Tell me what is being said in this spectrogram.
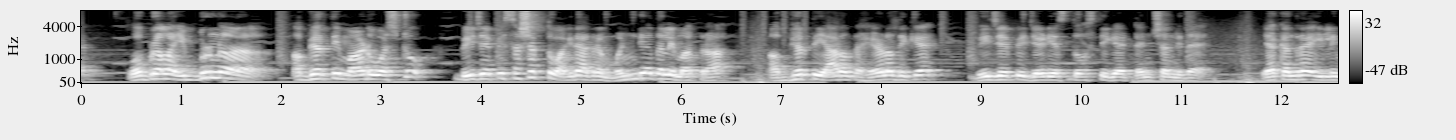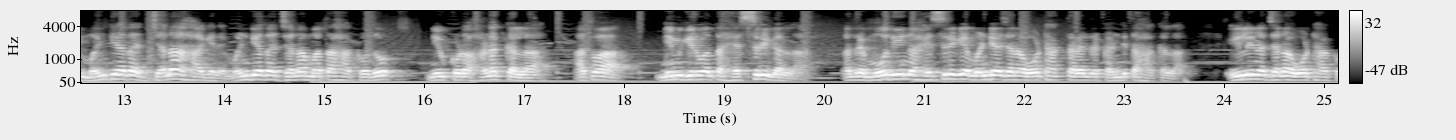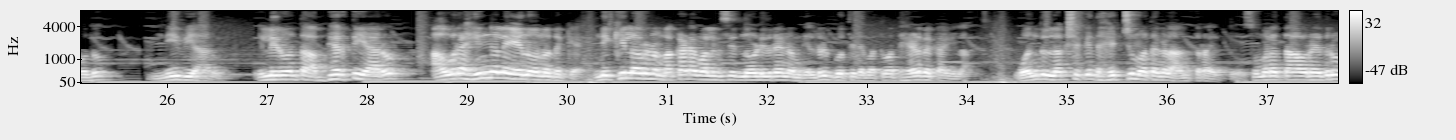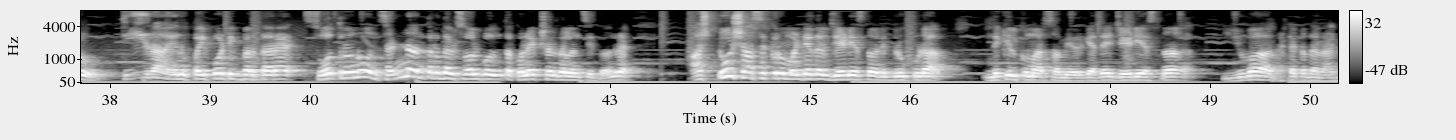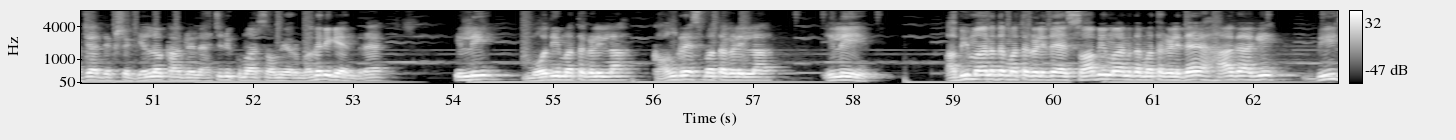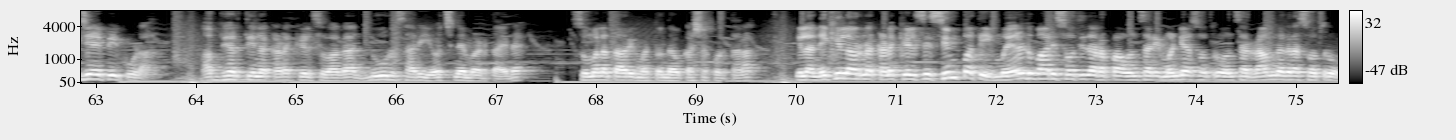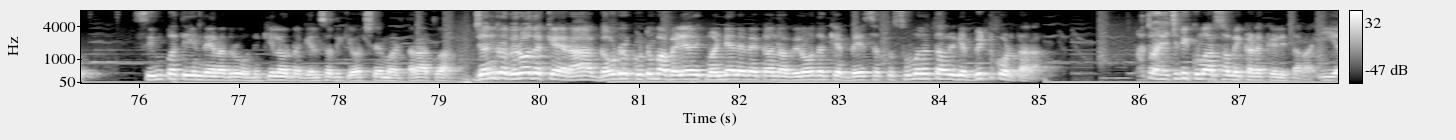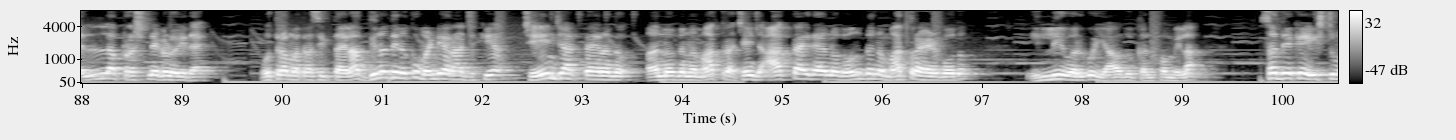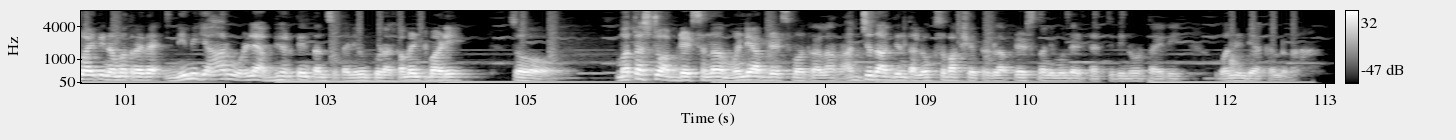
ಒಬ್ರಲ್ಲ ಇಬ್ರನ್ನ ಅಭ್ಯರ್ಥಿ ಮಾಡುವಷ್ಟು ಬಿ ಜೆ ಪಿ ಸಶಕ್ತವಾಗಿದೆ, ಆದರೆ ಮಂಡ್ಯದಲ್ಲಿ ಮಾತ್ರ ಅಭ್ಯರ್ಥಿ ಯಾರು ಅಂತ ಹೇಳೋದಕ್ಕೆ B J P J D S ದೋಸ್ತಿಗೆ tension ಇದೆ. ಯಾಕಂದರೆ ಇಲ್ಲಿ ಮಂಡ್ಯದ ಜನ ಹಾಗೇನೆ, ಮಂಡ್ಯದ ಜನ ಮತ ಹಾಕೋದು ನೀವು ಕೊಡೋ ಹಣಕ್ಕಲ್ಲ ಅಥವಾ ನಿಮಗಿರುವಂಥ ಹೆಸರಿಗಲ್ಲ. ಅಂದರೆ ಮೋದಿನ ಹೆಸರಿಗೆ ಮಂಡ್ಯ ಜನ ಓಟ್ ಹಾಕ್ತಾರೆ ಅಂದರೆ ಖಂಡಿತ ಹಾಕಲ್ಲ. ಇಲ್ಲಿನ ಜನ ಓಟ್ ಹಾಕೋದು ನೀವ್ಯಾರು? ಇಲ್ಲಿರುವಂತ ಅಭ್ಯರ್ಥಿ ಯಾರು, ಅವರ ಹಿನ್ನೆಲೆ ಏನು ಅನ್ನೋದಕ್ಕೆ ನಿಖಿಲ್ ಅವ್ರನ್ನ ಮಕಡೆ ಮಲಗಿಸಿದ್ ನೋಡಿದ್ರೆ ನಮ್ಗೆಲ್ರಿಗೂ ಗೊತ್ತಿದೆ, ಮತ್ತೆ ಮತ್ತೆ ಹೇಳಬೇಕಾಗಿಲ್ಲ. ಒಂದು ಲಕ್ಷಕ್ಕಿಂತ ಹೆಚ್ಚು ಮತಗಳ ಅಂತರ ಇತ್ತು. ಸುಮಲತಾ ಅವರ ಎದುರು ತೀರಾ ಏನು ಪೈಪೋಟಿಗೆ ಬರ್ತಾರೆ ಸೋತ್ರೂ ಒಂದು ಸಣ್ಣ ಅಂತರದಲ್ಲಿ ಸೋಲ್ಬೋದು ಅಂತ ಕೊನೆ ಕ್ಷಣದಲ್ಲಿ ಅನಿಸಿದ್ದು ಅಂದ್ರೆ ಅಷ್ಟೂ ಶಾಸಕರು ಮಂಡ್ಯದಲ್ಲಿ ಜೆ ಡಿ ಎಸ್ನವ್ರು ಇದ್ರು ಕೂಡ ನಿಖಿಲ್ ಕುಮಾರಸ್ವಾಮಿ ಅವರಿಗೆ ಅದೇ ಜೆ ಡಿ ಎಸ್ನ ಯುವ ಘಟಕದ ರಾಜ್ಯಾಧ್ಯಕ್ಷ ಗೆಲ್ಲೋಕ್ಕಾಗಲಿಲ್ಲ. ಎಚ್ ಡಿ ಕುಮಾರಸ್ವಾಮಿ ಅವರ ಮಗನಿಗೆ ಅಂದ್ರೆ ಇಲ್ಲಿ ಮೋದಿ ಮತಗಳಿಲ್ಲ, ಕಾಂಗ್ರೆಸ್ ಮತಗಳಿಲ್ಲ, ಇಲ್ಲಿ ಅಭಿಮಾನದ ಮತಗಳಿದೆ, ಸ್ವಾಭಿಮಾನದ ಮತಗಳಿದೆ. ಹಾಗಾಗಿ ಬಿ ಜೆ ಪಿ ಕೂಡ ಅಭ್ಯರ್ಥಿನ ಕಣಕ್ಕಿಳಿಸುವಾಗ ನೂರು ಸಾರಿ ಯೋಚನೆ ಮಾಡ್ತಾ ಇದೆ. ಸುಮಲತಾ ಅವ್ರಿಗೆ ಮತ್ತೊಂದು ಅವಕಾಶ ಕೊಡ್ತಾರ? ಇಲ್ಲ, ನಿಖಿಲ್ ಅವ್ರನ್ನ ಕಣಕ್ಕಿಳಿಸಿ ಸಿಂಪತಿ ಎರಡು ಬಾರಿ ಸೋತಿದಾರಪ್ಪ. ಒಂದ್ಸಾರಿ ಮಂಡ್ಯ ಸೋತ್ರು, ಒಂದ್ಸಾರಿ ರಾಮನಗರ ಸೋತ್ರು. ಸಿಂಪತಿಯಿಂದ ಏನಾದರೂ ನಿಖಿಲ್ ಅವ್ರನ್ನ ಗೆಲ್ಸೋದಕ್ಕೆ ಯೋಚನೆ ಮಾಡ್ತಾರಾ ಅಥವಾ ಜನರ ವಿರೋಧಕ್ಕೆ ರಾ ಗೌಡ್ರ ಕುಟುಂಬ ಬೆಳೆಯೋದಕ್ಕೆ ಮಂಡ್ಯನೇ ಬೇಕಾ ಅನ್ನೋ ವಿರೋಧಕ್ಕೆ ಬೇಸತ್ತು ಸುಮಲತಾ ಅವರಿಗೆ ಬಿಟ್ಟು ಕೊಡ್ತಾರ? ಅಥವಾ ಎಚ್ ಡಿ ಕುಮಾರಸ್ವಾಮಿ ಕಡೆ ಕೇಳಿತಾರ ಈ ಎಲ್ಲ ಪ್ರಶ್ನೆಗಳು ಇದೆ. ಉತ್ತರ ಮಾತ್ರ ಸಿಗ್ತಾ ಇಲ್ಲ. ದಿನ ದಿನಕ್ಕೂ ಮಂಡ್ಯ ರಾಜಕೀಯ ಚೇಂಜ್ ಆಗ್ತಾ ಇರೋದು ಅನ್ನೋದನ್ನ ಮಾತ್ರ ಚೇಂಜ್ ಆಗ್ತಾ ಇದೆ ಅನ್ನೋದು ಒಂದನ್ನು ಮಾತ್ರ ಹೇಳ್ಬೋದು. ಇಲ್ಲಿವರೆಗೂ ಯಾವುದು ಕನ್ಫರ್ಮ್ ಇಲ್ಲ. ಸದ್ಯಕ್ಕೆ ಇಷ್ಟು ಮಾಹಿತಿ ನಮ್ಮ ಹತ್ರ ಇದೆ. ನಿಮಗೆ ಯಾರು ಒಳ್ಳೆ ಅಭ್ಯರ್ಥಿ ಅಂತ ಅನ್ಸುತ್ತೆ, ನೀವು ಕೂಡ ಕಮೆಂಟ್ ಮಾಡಿ. ಸೊ ಮತ್ತಷ್ಟು ಅಪ್ಡೇಟ್ಸನ್ನು ಮಂಡ್ಯ ಅಪ್ಡೇಟ್ಸ್ ಮಾತ್ರ ಅಲ್ಲ, ರಾಜ್ಯದಾದ್ಯಂತ ಲೋಕಸಭಾ ಕ್ಷೇತ್ರಗಳ ಅಪ್ಡೇಟ್ಸ್ನ ನಿಮ್ಮ ಮುಂದೆ ಇಡ್ತಾ ಇರ್ತೀವಿ. ನೋಡ್ತಾ ಇರಿ, ಒನ್ ಇಂಡಿಯಾ ಕನ್ನಡ.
